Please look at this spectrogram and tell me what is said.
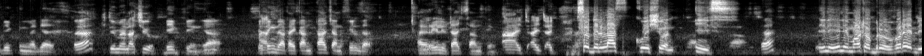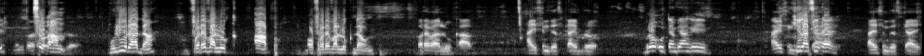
big thing my guy. Eh, kitu imeenda chuo. Big thing, yeah. Mm. You Ah. think that I can touch and feel that I really touch something. I, I, I. So the last question yeah. is yeah. eh? Ini ini moto bro, uko ready? So, um, bro. Will you rather forever look up or forever look down? forever look up. Eyes in the sky, bro. Bro, utembeange hivi. Eyes in Kila the si sky. eh. Eyes in the sky.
